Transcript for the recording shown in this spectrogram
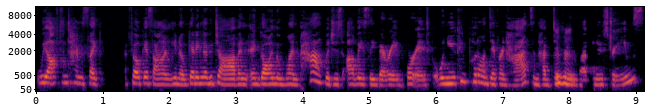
we oftentimes like focus on, you know, getting a job and, and going the one path, which is obviously very important. But when you can put on different hats and have different mm-hmm. revenue streams,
